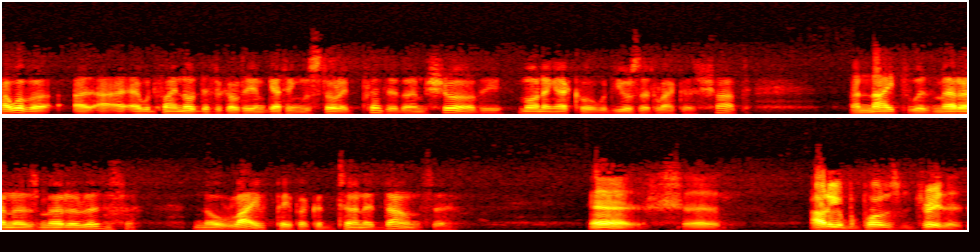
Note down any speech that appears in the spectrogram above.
However, I, I, would find no difficulty in getting the story printed. I'm sure the Morning Echo would use it like a shot. A night with Marriner's murderers. No live paper could turn it down, sir. Yes. Uh, how do you propose to treat it?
